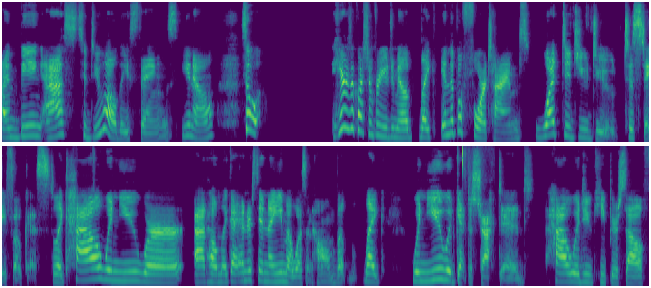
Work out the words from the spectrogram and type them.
i'm being asked to do all these things you know? So here's a question for you jamil like in the before times what did you do to stay focused? Like how when you were at home like i understand naima wasn't home but like when you would get distracted, how would you keep yourself?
